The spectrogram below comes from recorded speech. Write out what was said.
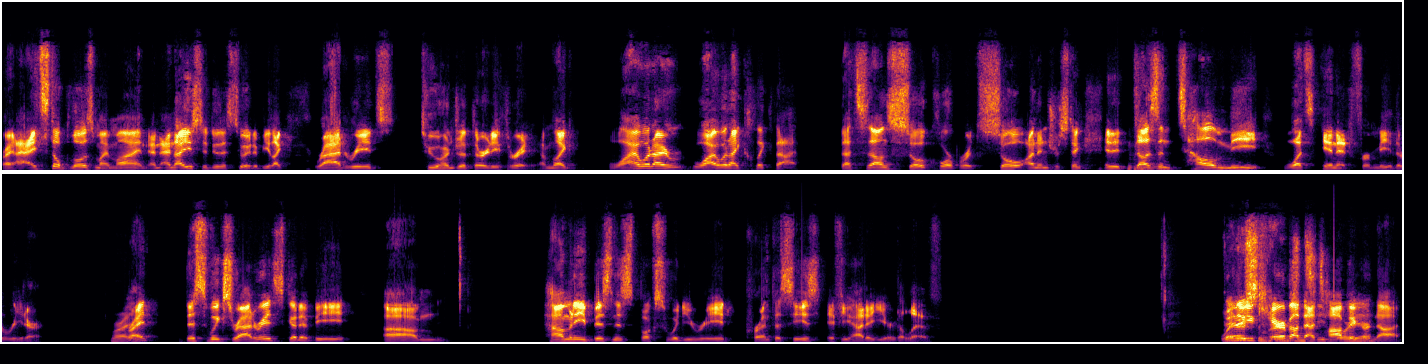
Right. It still blows my mind. And, and I used to do this too. It'd be like rad reads 233. I'm like, why would I why would I click that? That sounds so corporate, so uninteresting. And it mm-hmm. doesn't tell me what's in it for me, the reader. Right. Right. This week's rad read is going to be um, how many business books would you read parentheses if you had a year to live? Whether there's you care about that topic or not.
